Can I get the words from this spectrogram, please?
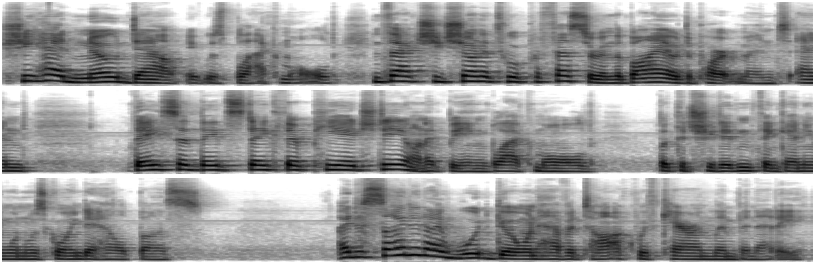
she had no doubt it was black mold. In fact, she'd shown it to a professor in the bio department, and they said they'd stake their PhD on it being black mold, but that she didn't think anyone was going to help us. I decided I would go and have a talk with Karen Limpinetti.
